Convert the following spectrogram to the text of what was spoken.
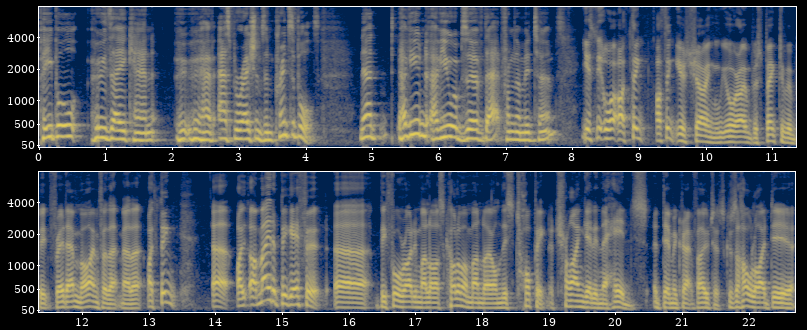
people who they can, who, who have aspirations and principles. Now, have you, have you observed that from the midterms? Yes, well, I think I think you're showing your own perspective a bit, Fred, and mine for that matter. I think uh, I, I made a big effort uh, before writing my last column on Monday on this topic to try and get in the heads of Democrat voters, because the whole idea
